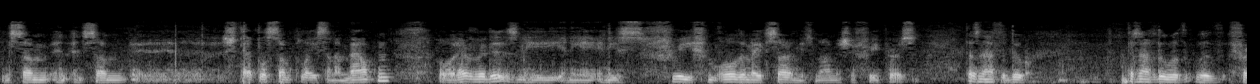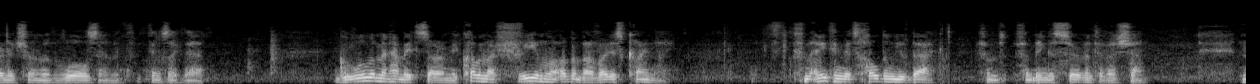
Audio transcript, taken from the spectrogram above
in some in, in some uh, shtetl someplace on a mountain or whatever it is, and he and he and he's free from all the meitzarim. He's mamish a free person. Doesn't have to do doesn't have to do with, with furniture and with walls and with things like that. From anything that's holding you back from from being a servant of Hashem. To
